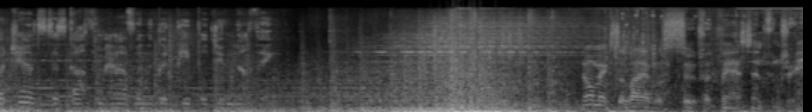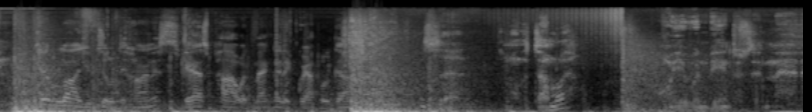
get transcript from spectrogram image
What chance does Gotham have when the good people do nothing? Nomex survival suit for advanced infantry. Kevlar utility harness, gas-powered magnetic grapple gun. What's that? Oh, the tumbler? You wouldn't be interested in that.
